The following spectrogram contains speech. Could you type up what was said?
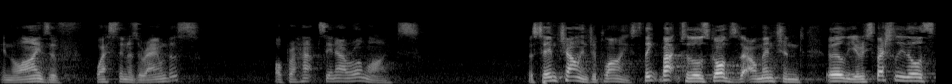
in the lives of Westerners around us, or perhaps in our own lives. The same challenge applies. Think back to those gods that I mentioned earlier, especially those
